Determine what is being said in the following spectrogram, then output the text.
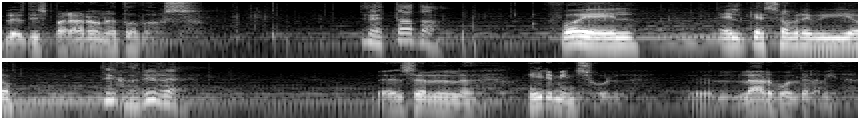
Les dispararon a todos. Estata, Fue él el que sobrevivió. Es el Irminsul, el árbol de la vida.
